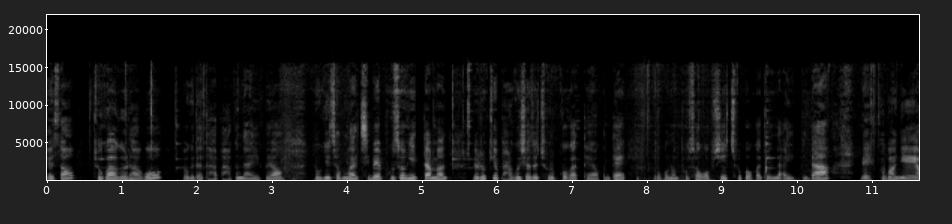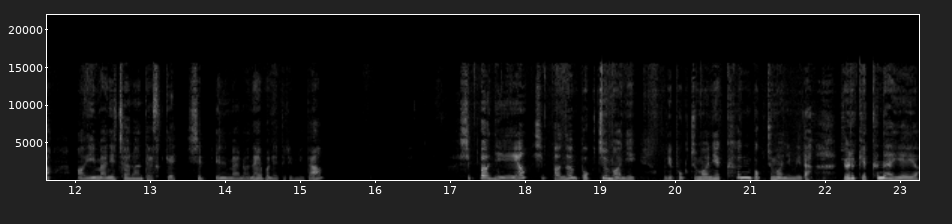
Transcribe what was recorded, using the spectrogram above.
해서 조각을 하고 여기다 다 박은 아이고요. 여기 정말 집에 보석이 있다면 이렇게 박으셔도 좋을 것 같아요. 근데 요거는 보석 없이 출고가 되는 아이입니다. 네, 9번이에요. 어, 22,000원 5개 11만원에 보내드립니다. 10번이에요. 10번은 복주머니. 우리 복주머니 큰 복주머니입니다. 이렇게 큰 아이예요.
